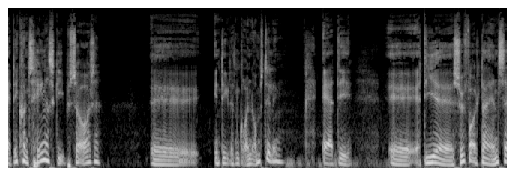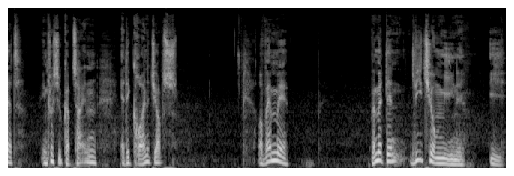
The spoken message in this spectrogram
Er det containerskib så også øh, en del af den grønne omstilling? Er det øh, er de øh, søfolk, der er ansat, inklusiv kaptajnen, er det grønne jobs? Og hvad med, hvad med den lithiummine i,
